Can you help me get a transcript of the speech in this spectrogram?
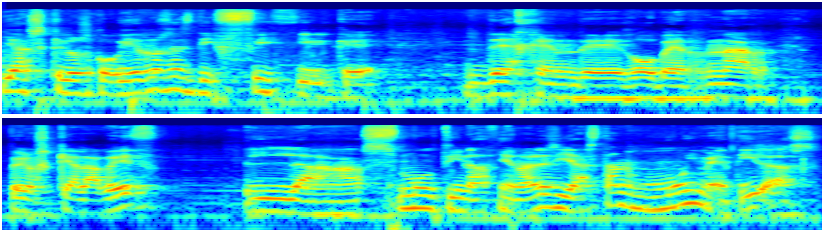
Ya es que los gobiernos es difícil que dejen de gobernar, pero es que a la vez las multinacionales ya están muy metidas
